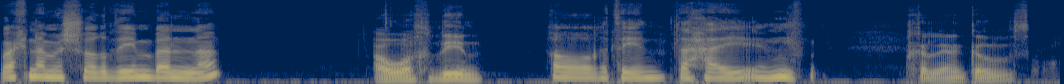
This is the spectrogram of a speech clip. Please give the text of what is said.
وإحنا مش واخدين بالنا. أو واخدين. آه واخدين ده حقيقي. خلينا نتكلم بصراحه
